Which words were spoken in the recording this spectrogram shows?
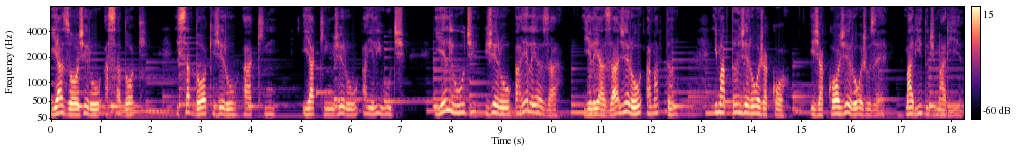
e Azó gerou a Sadoc, e Sadoc gerou a Aquim, e Aquim gerou a Eliúde, e Eliúde gerou a Eleazar, e Eleazar gerou a Matã, e Matã gerou a Jacó, e Jacó gerou a José, marido de Maria,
